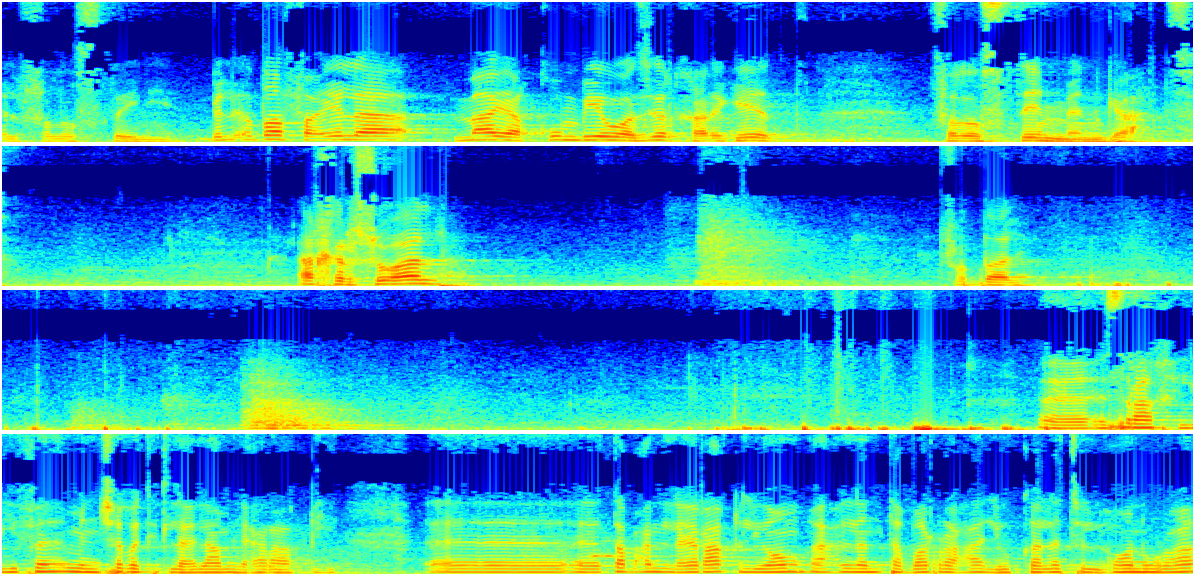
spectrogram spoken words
الفلسطيني بالإضافة إلى ما يقوم به وزير خارجية فلسطين من جهة آخر سؤال. تفضلي. إسراء خليفة من شبكة الإعلام العراقي. طبعا العراق اليوم أعلن تبرع لوكالة الأونروا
